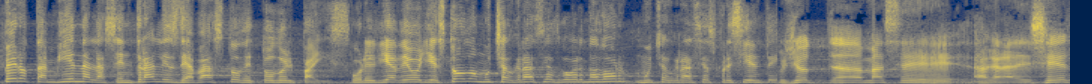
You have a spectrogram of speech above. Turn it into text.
pero también a las centrales de abasto de todo el país. Por el día de hoy es todo. Muchas gracias, gobernador. Muchas gracias, presidente. Pues yo nada más eh, agradecer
